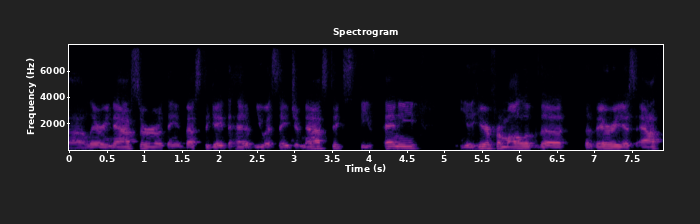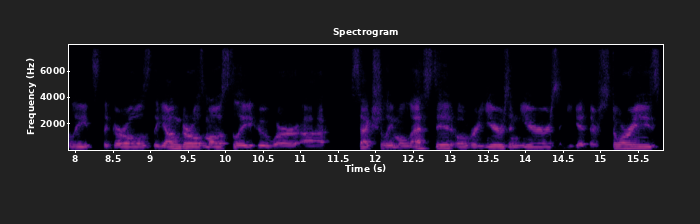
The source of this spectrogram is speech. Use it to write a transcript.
uh, Larry Nassar. They investigate the head of USA Gymnastics, Steve Penny. You hear from all of the the various athletes, the girls, the young girls mostly, who were uh, sexually molested over years and years. You get their stories.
